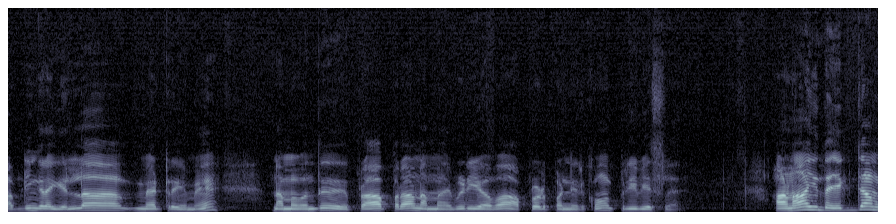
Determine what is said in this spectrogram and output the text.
அப்படிங்கிற எல்லா மேட்ரையுமே நம்ம வந்து ப்ராப்பராக நம்ம வீடியோவாக அப்லோட் பண்ணியிருக்கோம் ப்ரீவியஸில் ஆனால் இந்த எக்ஸாம்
